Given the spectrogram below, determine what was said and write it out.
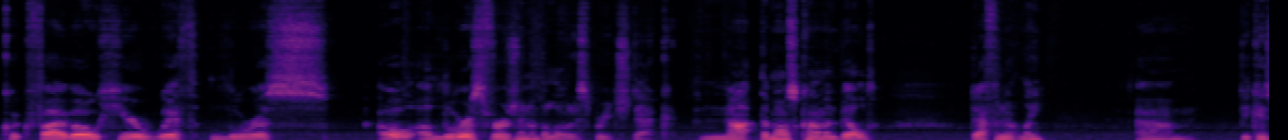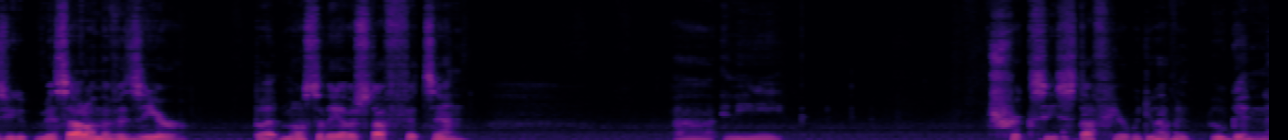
Quick 5-0 here with Lurrus. Oh, a Lurrus version of the Lotus Breach deck. Not the most common build, definitely, um, because you miss out on the Vizier, but most of the other stuff fits in. Uh, any tricksy stuff here? We do have an Ugin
